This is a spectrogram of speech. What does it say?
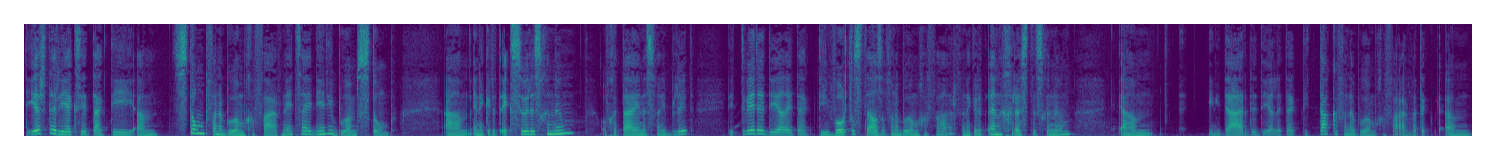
Die eerste reeks het ek die um stomp van 'n boom geverf, net sy net die boomstomp. Um en ek het dit Exodus genoem of getuienis van die bloed. Die tweede deel het ek die wortelstelsel van 'n boom geverf en ek het dit in Christus genoem. Um en die derde deel het ek die takke van 'n boom geverf wat ek um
